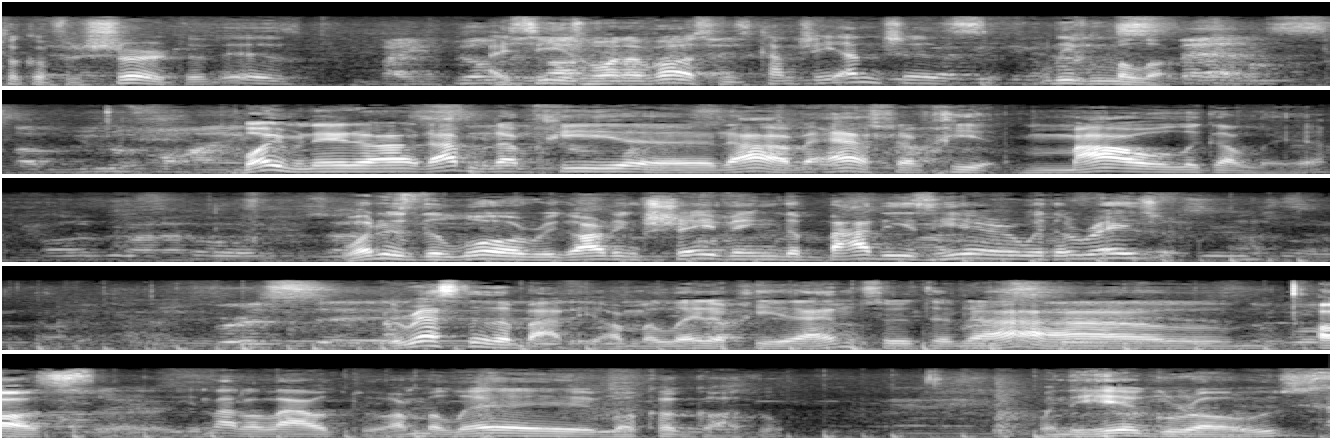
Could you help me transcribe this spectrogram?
took off his shirt. It is. I see he's one of us. He's conscientious. Leave him alone. expense of unifying. Boy, Rav Rav asked Rav Mao. What is the law regarding shaving the bodies here with a razor? The rest of the body. Amalei Rav answered to Rav, ah, oh, sir, you're not allowed to. Amalei bakagadol. When the hair grows,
